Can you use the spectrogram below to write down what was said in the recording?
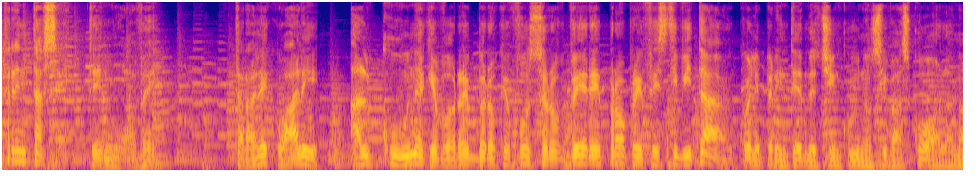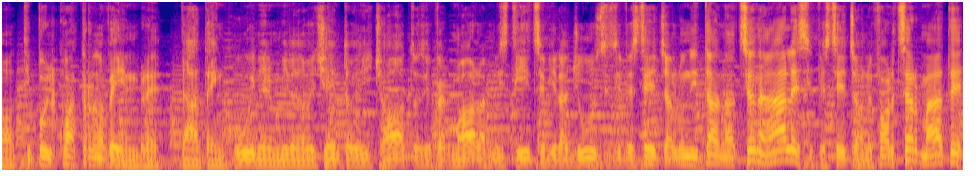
37 nuove tra le quali alcune che vorrebbero che fossero vere e proprie festività, quelle per intenderci in cui non si va a scuola, no? Tipo il 4 novembre, data in cui nel 1918 si fermò l'armistizio, Villa Giusti, si festeggia l'unità nazionale, si festeggiano le forze armate,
